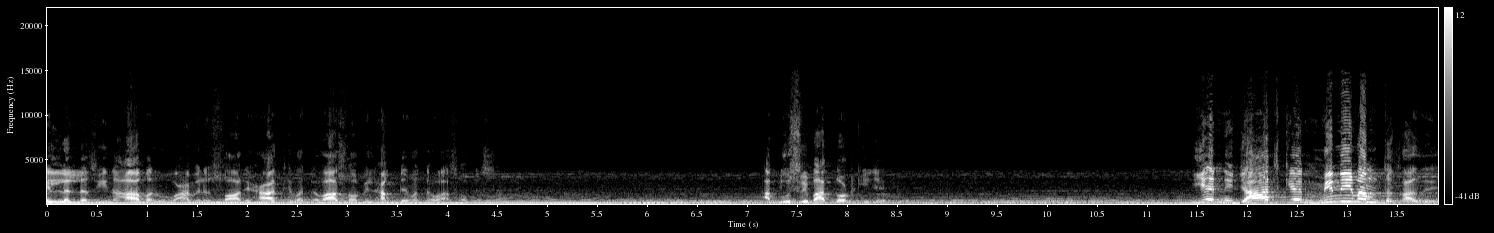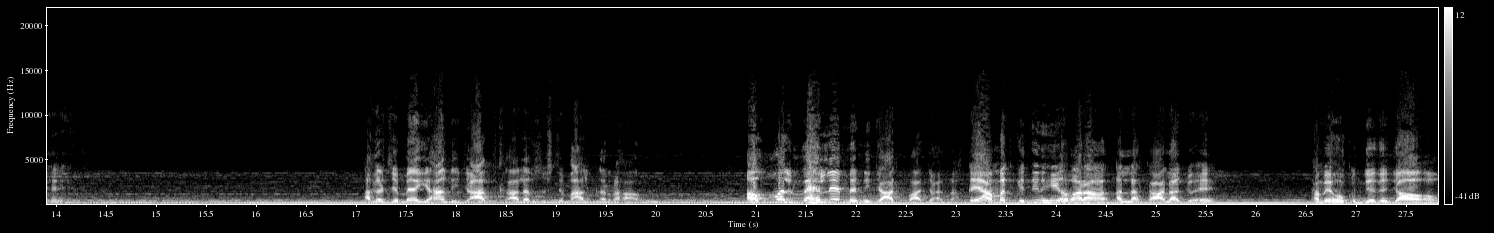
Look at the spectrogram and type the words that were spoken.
الزین آمن عامل الصالحات و تواسو بالحق و تواسو بالصبر. اب دوسری بات نوٹ کیجیے. یہ نجات کے منیمم تقاضے ہیں. اگرچہ میں یہاں نجات کا لفظ استعمال کر رہا ہوں، اول وہلے میں نجات پا جانا. قیامت کے دن ہی ہمارا اللہ تعالی جو ہے ہمیں حکم دے دے، جاؤ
